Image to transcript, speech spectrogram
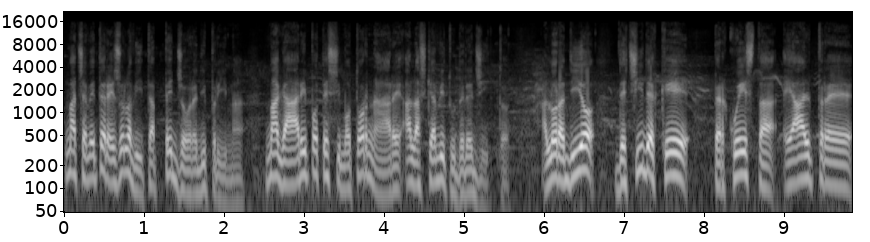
ma ci avete reso la vita peggiore di prima. Magari potessimo tornare alla schiavitù dell'Egitto. Allora Dio decide che per questa e altre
